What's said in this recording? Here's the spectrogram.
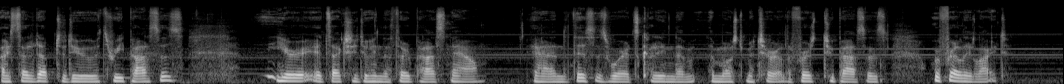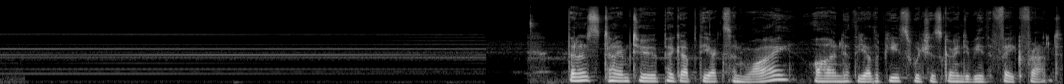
I set it up to do three passes. Here it's actually doing the third pass now, and this is where it's cutting the, the most material. The first two passes were fairly light. Then it's time to pick up the X and Y on the other piece, which is going to be the fake front.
